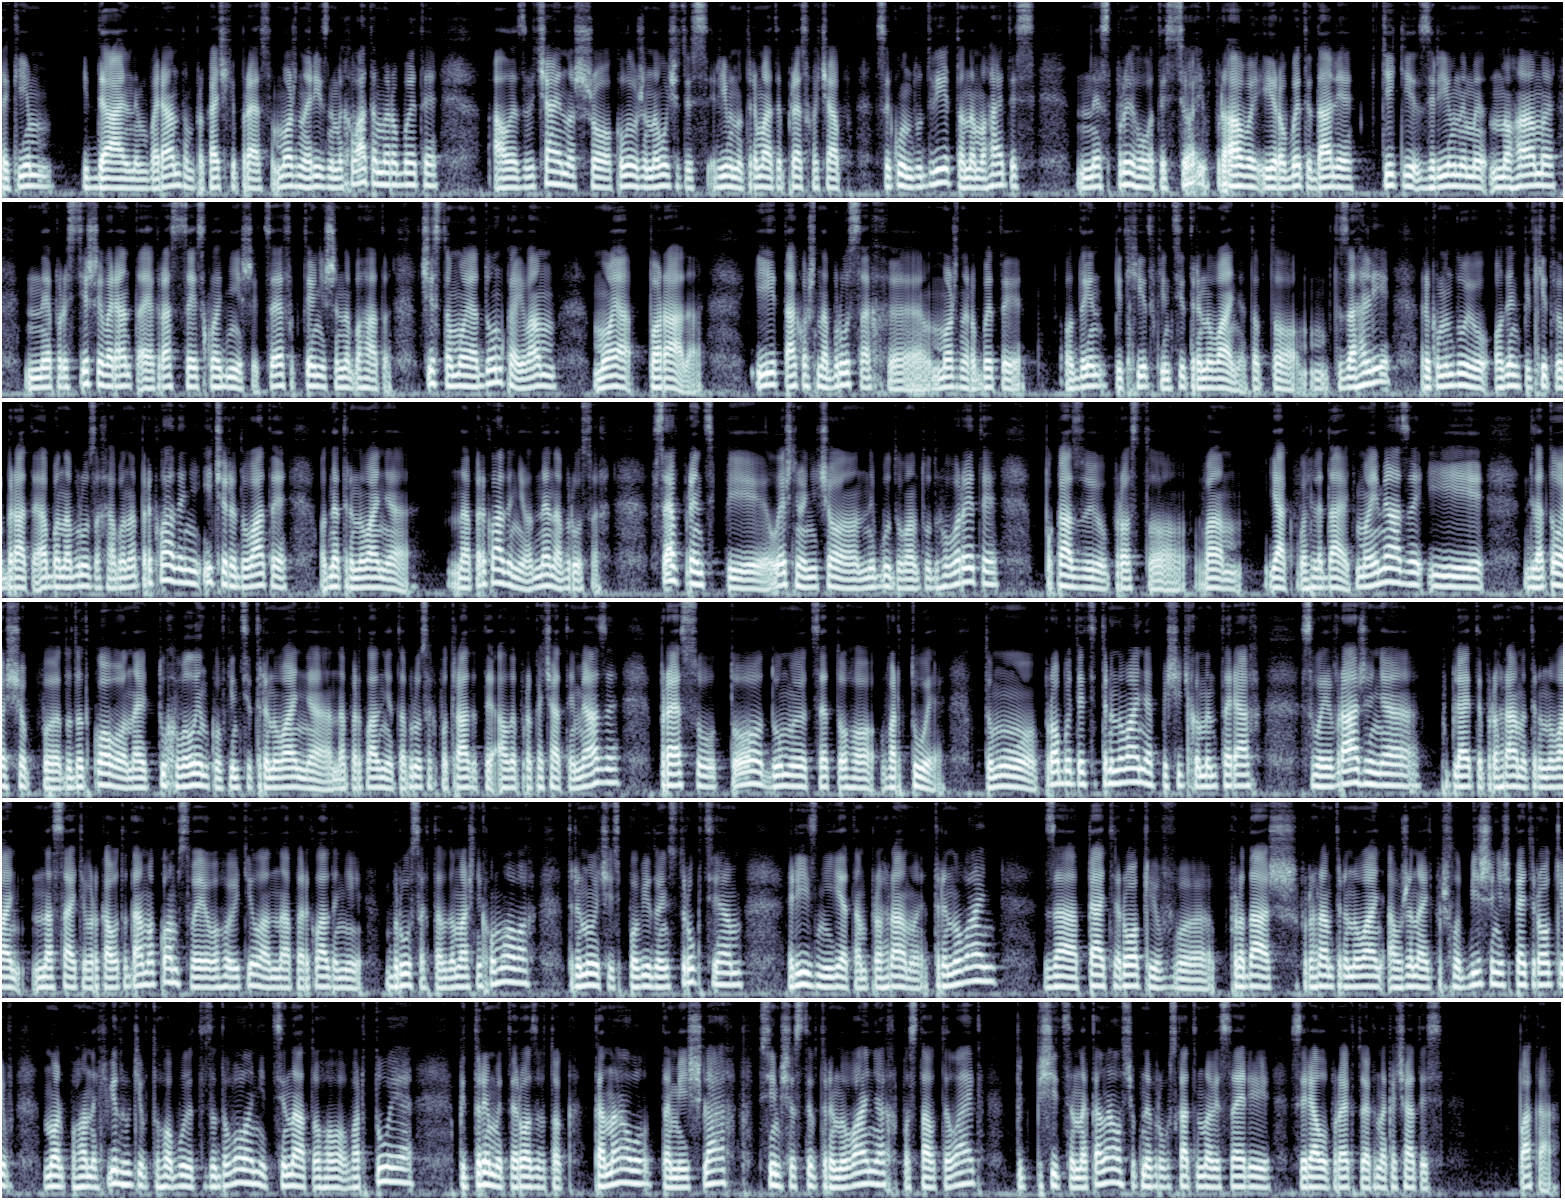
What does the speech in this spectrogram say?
таким ідеальним варіантом прокачки пресу. Можна різними хватами робити, але звичайно, що коли вже научитесь рівно тримати прес хоча б секунду-дві, то намагайтесь не спригувати з цієї вправи і робити далі тільки з рівними ногами. Не простіший варіант, а якраз цей складніший. Це ефективніше набагато. Чисто моя думка і вам моя порада. І також на брусах е, можна робити один підхід в кінці тренування. Тобто, взагалі, рекомендую один підхід вибирати або на брусах, або на перекладині, і чередувати одне тренування на перекладині, одне на брусах. Все, в принципі, лишнього нічого не буду вам тут говорити. Показую просто вам, як виглядають мої м'язи, і для того, щоб е, додатково навіть ту хвилинку в кінці тренування на перекладині та брусах потратити, але прокачати м'язи, пресу, то думаю, це того вартує. Тому пробуйте ці тренування, пишіть в коментарях свої враження, купляйте програми тренувань на сайті workoutodama.com своєю вагою тіла на перекладенні брусах та в домашніх умовах, тренуючись по відеоінструкціям. Різні є там програми тренувань. За 5 років е, продаж програм тренувань, а вже навіть пройшло більше ніж 5 років, ноль поганих відгуків, того будете задоволені. Ціна того вартує. Підтримуйте розвиток каналу та мій шлях. Всім щасти в тренуваннях, поставте лайк, підпишіться на канал, щоб не пропускати нові серії серіалу проекту Як накачатись. Пока!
